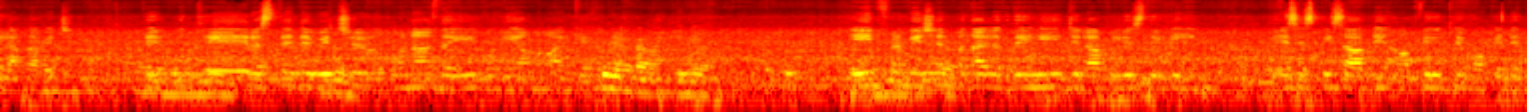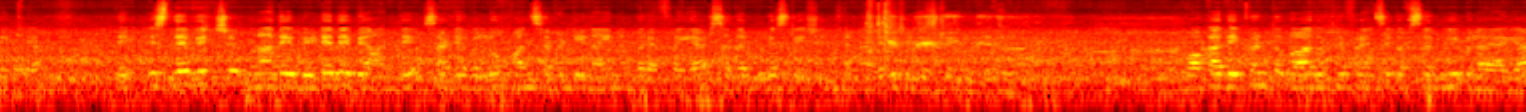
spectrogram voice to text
ਗੁਲਾਮਾ ਵਿੱਚ। ਤੇ ਉੱਥੇ ਰਸਤੇ ਦੇ ਵਿੱਚ ਉਹਨਾਂ ਦੀ ਗੋਲੀਆਂ ਮਾਰ ਕੇ ਹੱਤਿਆ ਕਰ ਦਿੱਤੀ ਇਹ ਇਨਫੋਰਮੇਸ਼ਨ ਪਤਾ ਲੱਗਦੇ ਹੀ ਜ਼ਿਲ੍ਹਾ ਪੁਲਿਸ ਦੀ ਟੀਮ ਐਸਐਸਪੀ ਸਾਹਿਬ ਨੇ ਆਪ ਵੀ ਉੱਥੇ ਮੌਕੇ ਤੇ ਦੇਖਿਆ। ਤੇ ਇਸ ਦੇ ਵਿੱਚ ਉਹਨਾਂ ਦੇ ਬੇਟੇ ਦੇ ਬਿਆਨ ਤੇ ਸਾਡੇ ਵੱਲੋਂ 179 number FIR Sadar police station Khanna ਦੇ ਵਿੱਚ ਰਜਿਸਟਰ ਕੀਤੀ ਗਈ। ਮੌਕਾ ਦੇਖਣ ਤੋਂ ਬਾਅਦ ਉੱਥੇ ਫੋਰੈਂਸਿਕ ਅਫਸਰ ਵੀ ਬੁਲਾਇਆ ਗਿਆ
